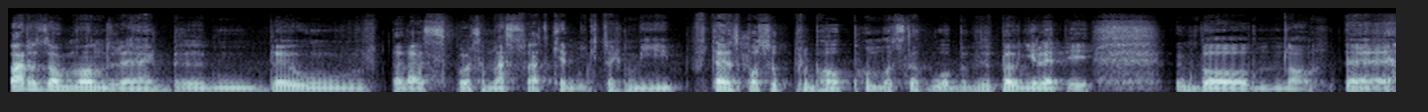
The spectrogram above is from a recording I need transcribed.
bardzo mądre, jakby był teraz z nastolatkiem i ktoś mi w ten sposób próbował pomóc, to byłoby zupełnie lepiej, bo no, e,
